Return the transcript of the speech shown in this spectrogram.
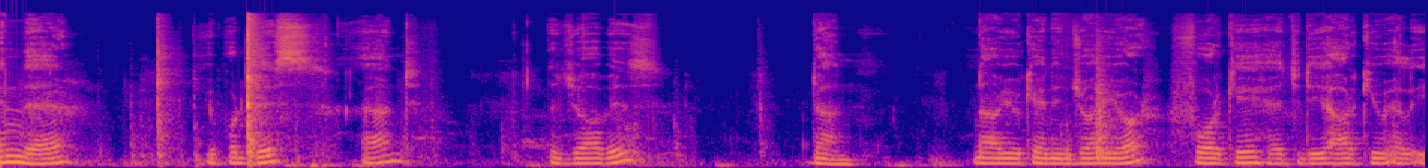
in there you put this and the job is done. Now you can enjoy your 4K HD RQ LED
